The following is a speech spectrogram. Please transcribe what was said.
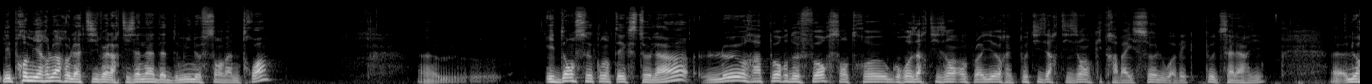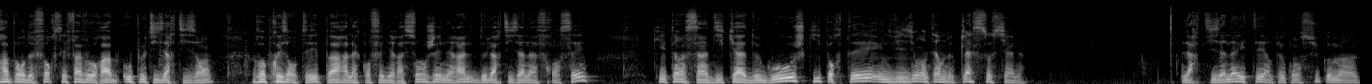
Les premières lois relatives à l'artisanat datent de 1923. Euh, et dans ce contexte-là, le rapport de force entre gros artisans employeurs et petits artisans qui travaillent seuls ou avec peu de salariés, euh, le rapport de force est favorable aux petits artisans, représentés par la Confédération générale de l'artisanat français, qui est un syndicat de gauche qui portait une vision en termes de classe sociale. L'artisanat était un peu conçu comme un,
